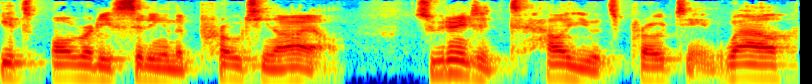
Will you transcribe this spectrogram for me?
it's already sitting in the protein aisle. So we don't need to tell you it's protein. Well,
